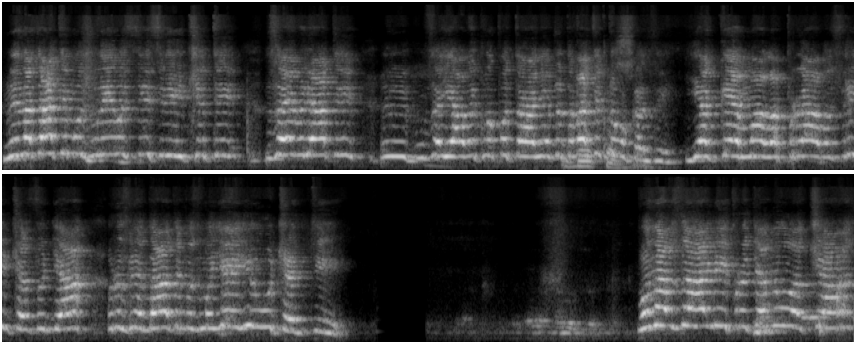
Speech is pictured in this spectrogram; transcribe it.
Не надати можливості свідчити, заявляти е, заяви, клопотання, додавати Докази. докази. Яке мала право слідча суддя розглядати без моєї участі? Вона взагалі протягнула час.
